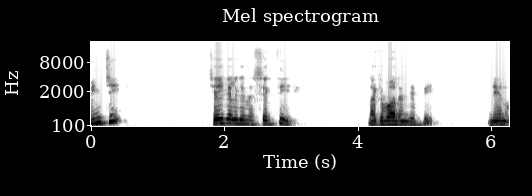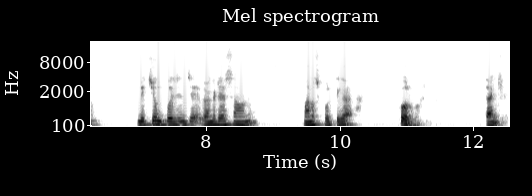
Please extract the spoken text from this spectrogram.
మించి చేయగలిగిన శక్తి నాకు ఇవ్వాలని చెప్పి నేను నిత్యం పూజించే వెంకటేశ్వర స్వామిని మనస్ఫూర్తిగా కోరుకుంటున్నాను. Thank you.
